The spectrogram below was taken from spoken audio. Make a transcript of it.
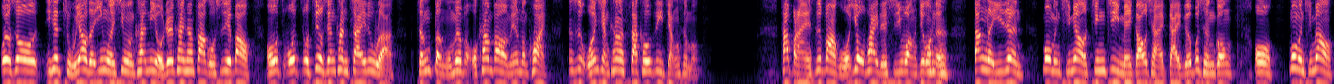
我有时候一些主要的英文新闻看腻，我就会看看法国世界报。我我我只有时间看摘录啦，整本我没有，我看法文没那么快，但是我很想看看萨科兹讲什么。他本来也是法国右派的希望，结果呢，当了一任莫名其妙，经济没搞起来，改革不成功哦，莫名其妙。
